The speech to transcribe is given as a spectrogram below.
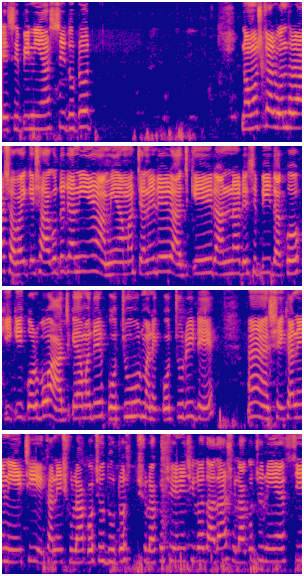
রেসিপি নিয়ে আসছি দুটো। নমস্কার বন্ধুরা, সবাইকে স্বাগত জানিয়ে আমি আমার চ্যানেলের আজকে রান্নার রেসিপি দেখো, কি কি করব? আজকে আমাদের কচুর মানে কচুরি ডে হ্যাঁ সেখানে নিয়েছি, এখানে কচু দুটো শোলা কচু এনেছিল দাদা শোলা কচু নিয়ে এসেছি।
